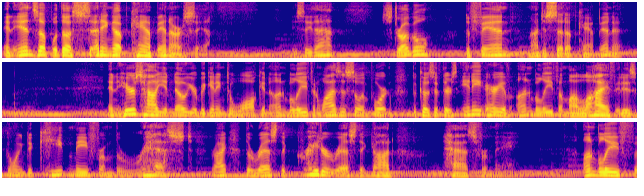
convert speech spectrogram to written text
and ends up with us setting up camp in our sin. You see that? Struggle, defend, I just set up camp in it. And here's how you know you're beginning to walk in unbelief. And why is this so important? Because if there's any area of unbelief in my life, it is going to keep me from the rest, right? The rest, the greater rest that God has for me. Unbelief, uh,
